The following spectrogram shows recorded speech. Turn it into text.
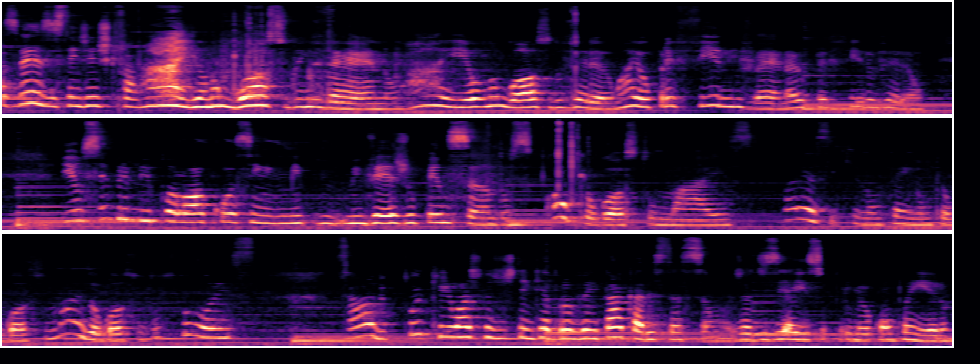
Às vezes tem gente que fala, ai, eu não gosto do inverno, ai, eu não gosto do verão, ai, eu prefiro o inverno, ai, eu prefiro o verão. E eu sempre me coloco assim, me, me vejo pensando, qual que eu gosto mais? Parece que não tem um que eu gosto mais, eu gosto dos dois, sabe? Porque eu acho que a gente tem que aproveitar cada estação. Eu já dizia isso para o meu companheiro.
